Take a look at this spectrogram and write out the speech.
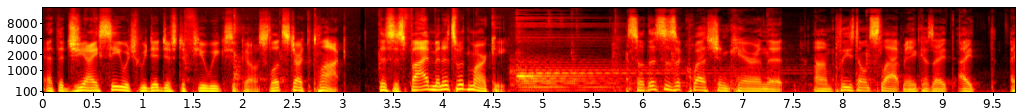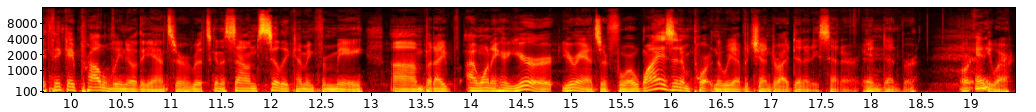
at the GIC, which we did just a few weeks ago. So let's start the clock. This is Five Minutes with Marky. So this is a question, Karen, that um, please don't slap me because I, I I think I probably know the answer, but it's going to sound silly coming from me. Um, but I, I want to hear your your answer for why is it important that we have a gender identity center in Denver or anywhere?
